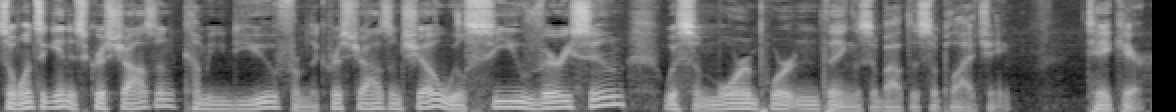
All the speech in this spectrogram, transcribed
So, once again, it's Chris Joslin coming to you from The Chris Joslin Show. We'll see you very soon with some more important things about the supply chain. Take care.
